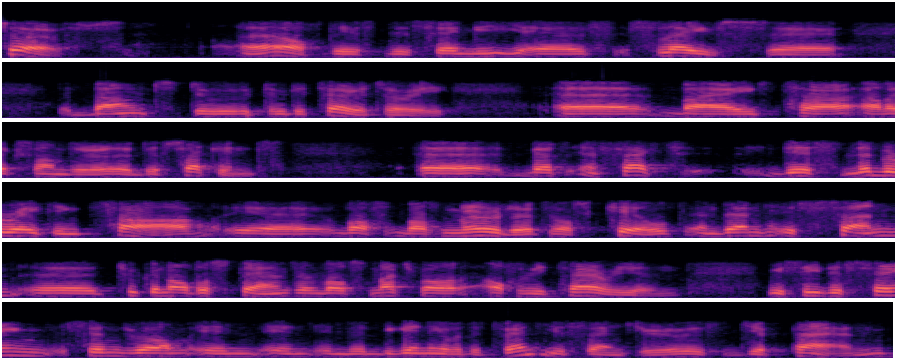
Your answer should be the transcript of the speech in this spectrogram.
serfs, uh, of this the semi uh, slaves uh, bound to to the territory by Tsar Alexander II. Uh, but in fact, this liberating Tsar uh, was was murdered, was killed, and then his son uh, took another stance and was much more authoritarian. We see the same syndrome in, in, in the beginning of the 20th century with Japan.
